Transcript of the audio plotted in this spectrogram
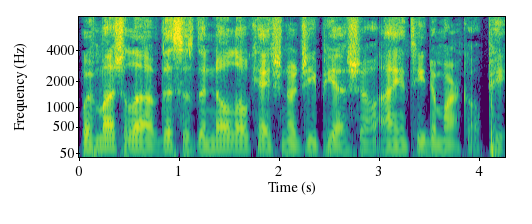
With much love, this is the No Location or GPS show, INT DeMarco. Peace.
